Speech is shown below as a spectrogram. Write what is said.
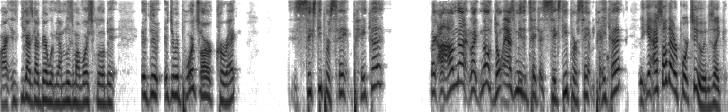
all right, you guys got to bear with me. I'm losing my voice a little bit. If the if the reports are correct, sixty percent pay cut. Like I, am not like no. Don't ask me to take a sixty percent pay cut. Yeah, I saw that report too, and it's like,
